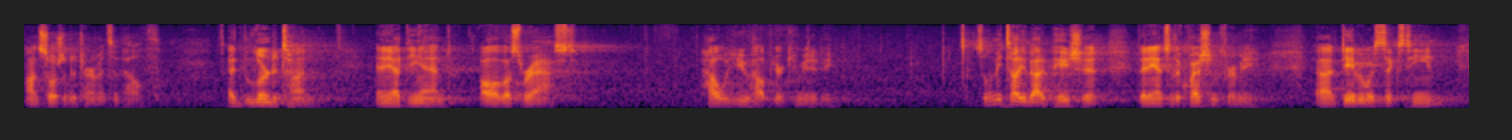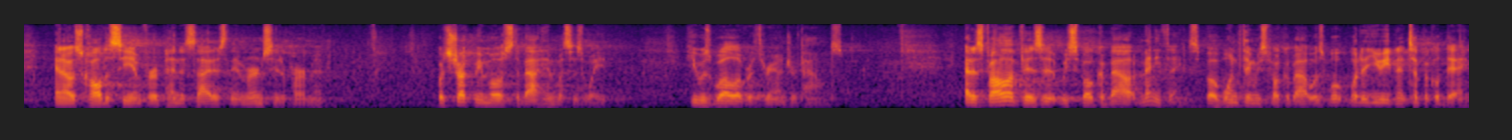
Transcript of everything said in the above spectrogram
on social determinants of health. I learned a ton, and at the end, all of us were asked, How will you help your community? So let me tell you about a patient that answered the question for me. Uh, David was 16, and I was called to see him for appendicitis in the emergency department. What struck me most about him was his weight. He was well over 300 pounds. At his follow up visit, we spoke about many things, but one thing we spoke about was well, what do you eat in a typical day?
